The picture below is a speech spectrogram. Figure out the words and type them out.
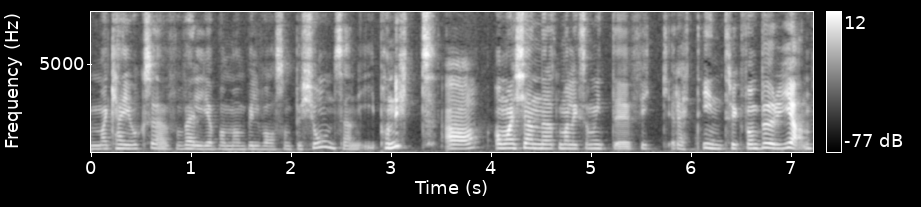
man kan ju också även få välja vad man vill vara som person sen på nytt. Ja. Om man känner att man liksom inte fick rätt intryck från början.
